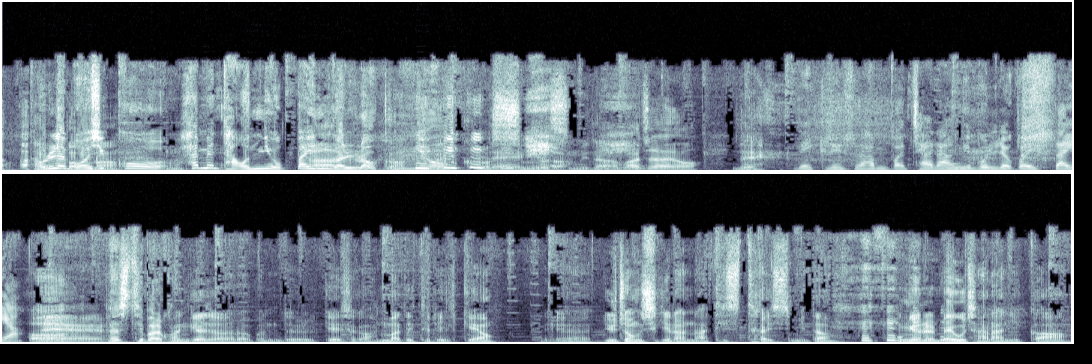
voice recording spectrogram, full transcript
원래 오빠구나. 멋있고 음. 하면 다 언니 오빠인 아, 걸로. 그렇군요. 네, 그렇습니다. 그렇습니다. 맞아요. 네. 네, 그래서 한번 자랑해 보려고 했어요. 어, 네. 페스티벌 관계자 여러분들께 제가 한마디 드릴게요. 예, 유정식이라는 아티스트가 있습니다. 공연을 매우 잘하니까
